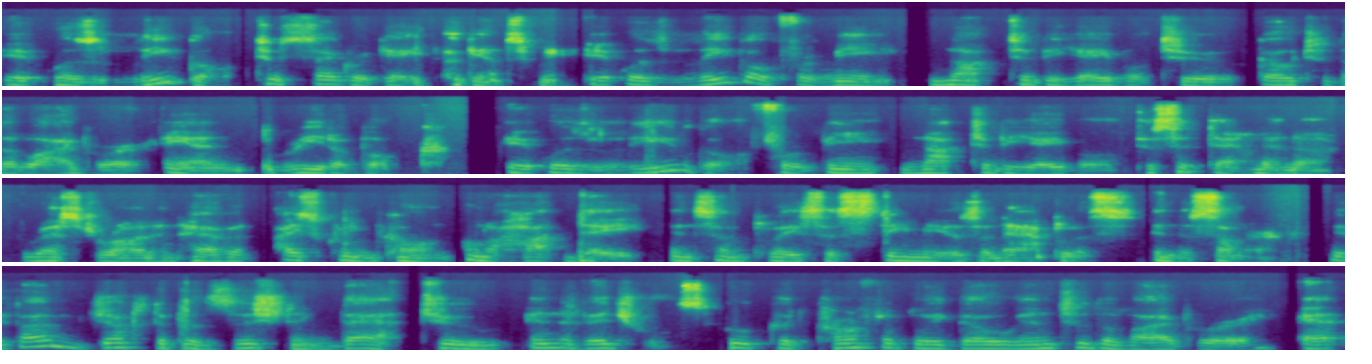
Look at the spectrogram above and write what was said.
it was legal to segregate against me? It was legal for me not to be able to go to the library and read a book it was legal for me not to be able to sit down in a restaurant and have an ice cream cone on a hot day in some place as steamy as Annapolis in the summer. If I'm juxtapositioning that to individuals who could comfortably go into the library at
